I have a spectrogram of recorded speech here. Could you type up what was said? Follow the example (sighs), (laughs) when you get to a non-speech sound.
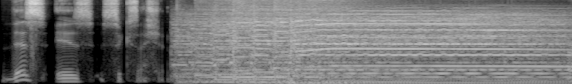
This is Succession. All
